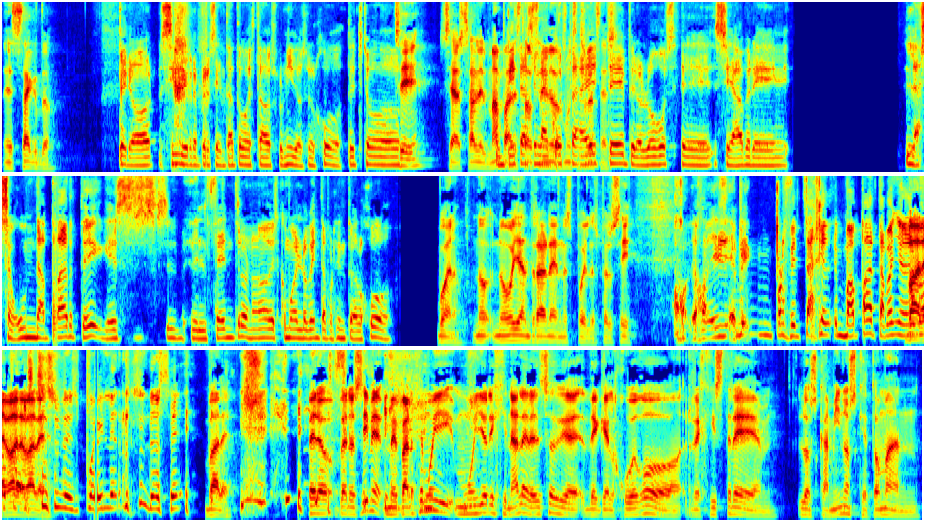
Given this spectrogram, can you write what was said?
Exacto. Pero sí representa todo Estados Unidos el juego. De hecho, Sí, o sea, sale el mapa de Estados en la Unidos costa muchas veces. este, pero luego se, se abre la segunda parte, que es el centro, ¿no? Es como el 90% del juego. Bueno, no, no voy a entrar en spoilers, pero sí. Joder, joder, porcentaje, mapa, tamaño del Vale, mapa, vale, vale. esto es un spoiler, no sé. Vale. Pero, pero sí, me, me parece muy, muy original el hecho de, de que el juego registre los caminos que toman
